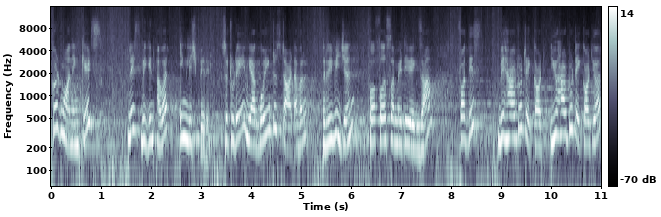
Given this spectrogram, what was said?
Good morning kids. Let's begin our English period. So today we are going to start our revision for first summative exam. For this we have to take out you have to take out your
